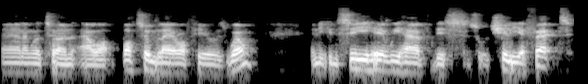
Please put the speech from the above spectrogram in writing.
And I'm going to turn our bottom layer off here as well. And you can see here we have this sort of chili effect.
